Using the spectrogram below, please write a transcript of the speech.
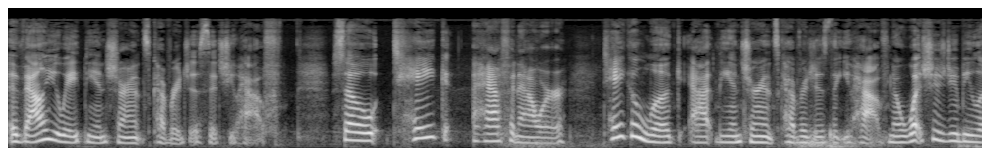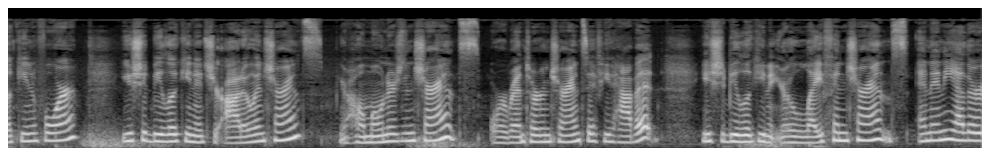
evaluate the insurance coverages that you have. So take a half an hour, take a look at the insurance coverages that you have. Now, what should you be looking for? You should be looking at your auto insurance, your homeowner's insurance, or renter insurance if you have it. You should be looking at your life insurance and any other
